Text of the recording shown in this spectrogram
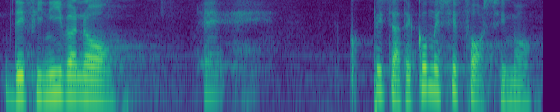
definivano, eh, pensate, come se fossimo,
